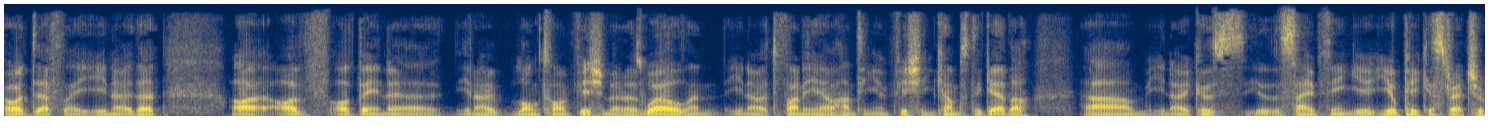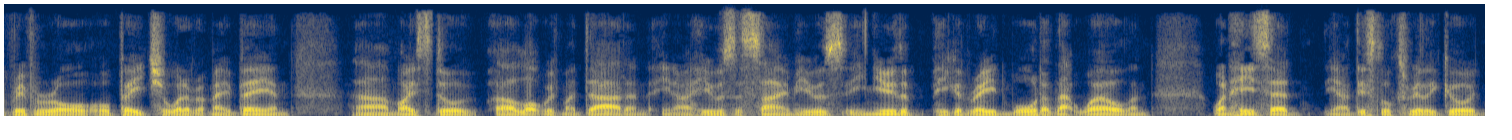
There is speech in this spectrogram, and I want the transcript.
Oh, definitely. You know that I, have I've been a you know long time fisherman as well, and you know it's funny how hunting and fishing comes together. Um, you know because you're the same thing. You, you'll pick a stretch of river or, or beach or whatever it may be, and um, I used to do a lot with my dad, and you know he was the same. He was he knew that he could read water that well, and when he said, you know, this looks really good,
